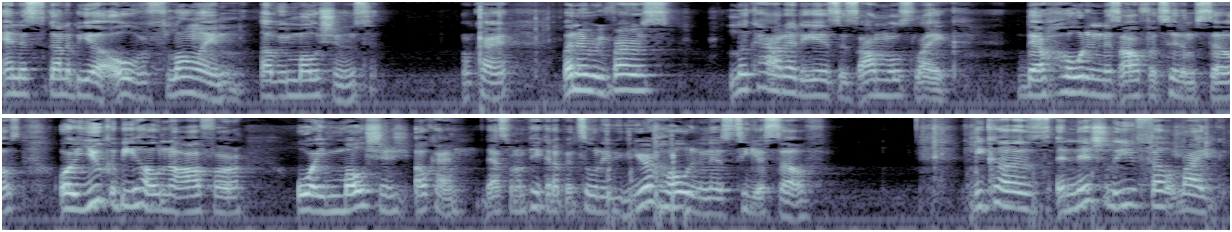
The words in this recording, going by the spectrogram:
and it's going to be an overflowing of emotions. Okay. But in reverse, look how that is. It's almost like they're holding this offer to themselves or you could be holding an offer or emotions. Okay. That's what I'm picking up intuitively. You're holding this to yourself because initially you felt like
